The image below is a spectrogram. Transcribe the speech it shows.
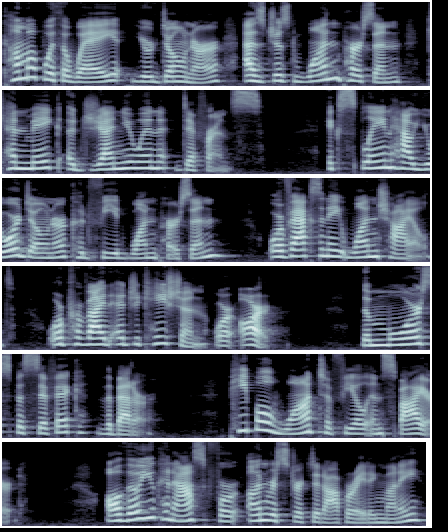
Come up with a way your donor, as just one person, can make a genuine difference. Explain how your donor could feed one person, or vaccinate one child, or provide education or art. The more specific, the better. People want to feel inspired. Although you can ask for unrestricted operating money,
